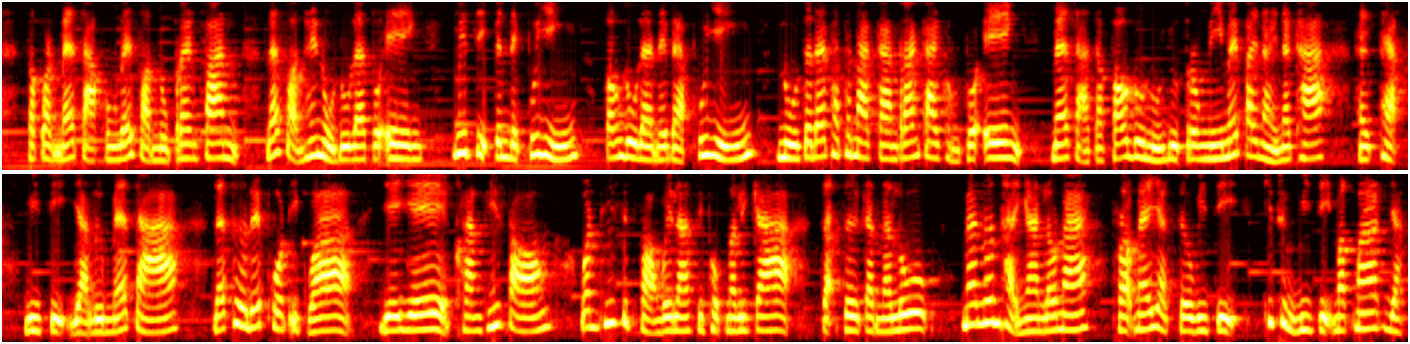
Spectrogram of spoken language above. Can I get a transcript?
ๆ สักวันแม่จ๋าคงได้สอนหนูแปรงฟัน และสอนให้หนูดูแลตัวเอง วิจิเป็นเด็กผู้หญิง ต้องดูแลในแบบผู้หญิง หนูจะได้พัฒนาการร่างกายของตัวเอง แม่จ๋าจะเฝ้าดูหนูอยู่ตรงนี้ไม่ไปไหนนะคะวิจิอย่าลืมแม่จ๋า และเธอได้โพสต์อีกว่า เย่เย่ครั้งที่สองวันที่ 12 เวลา 16 นาฬิกาจะเจอกันนะลูก แม่เลื่อนถ่ายงานแล้วนะ เพราะแม่อยากเจอวิจิ คิดถึงวีจิมากๆ อยาก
